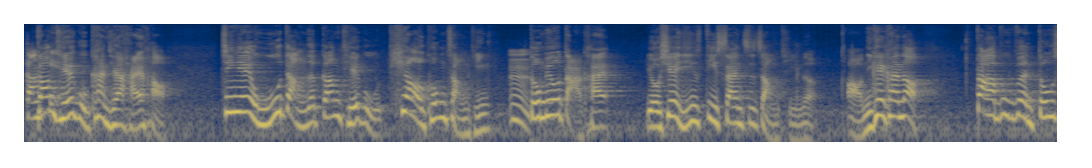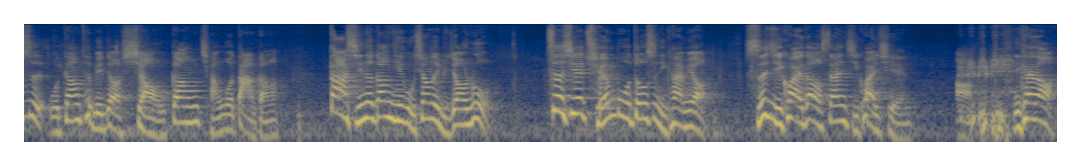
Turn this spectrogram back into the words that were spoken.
钢铁股看起来还好。今天有五档的钢铁股跳空涨停，嗯，都没有打开，有些已经是第三支涨停了啊！你可以看到，大部分都是我刚刚特别叫小钢强过大钢，大型的钢铁股相对比较弱，这些全部都是你看到没有，十几块到三十几块钱啊！你看到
